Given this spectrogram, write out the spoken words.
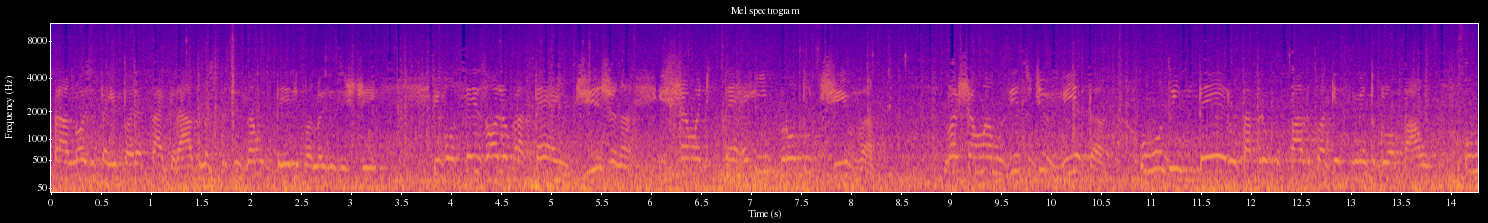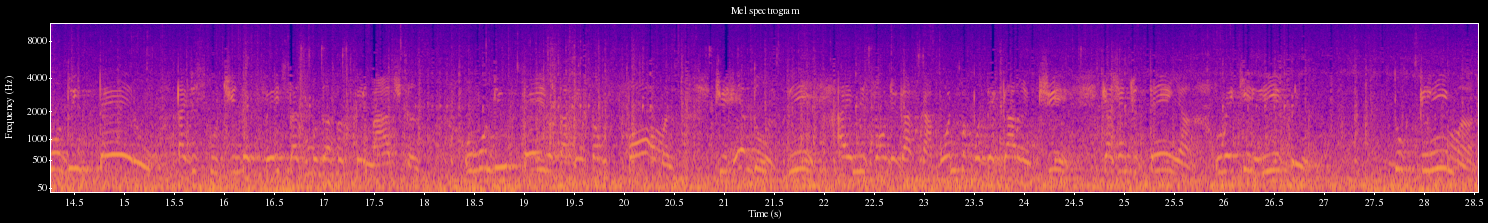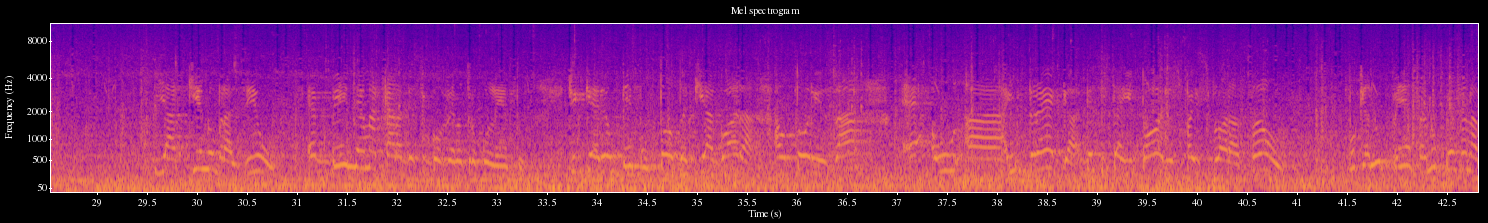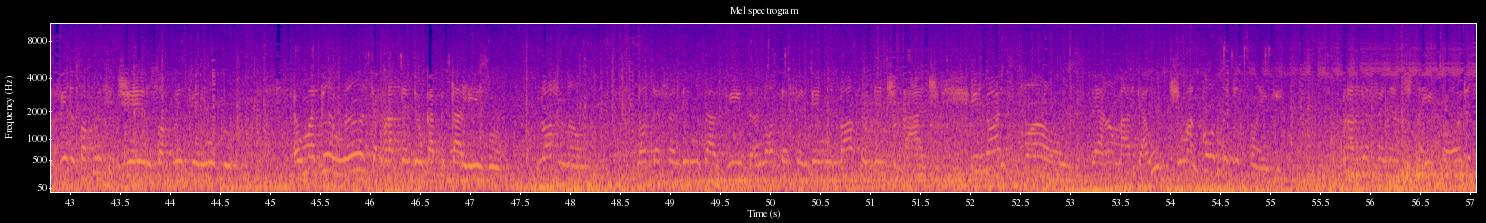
Para nós o território é sagrado, nós precisamos dele para nós existir. E vocês olham para a terra indígena e chamam de terra improdutiva. Nós chamamos isso de vida. O mundo inteiro está preocupado com o aquecimento global. O mundo inteiro está discutindo efeitos das mudanças climáticas. O mundo inteiro está pensando formas de reduzir a emissão de gás carbônico para poder garantir que a gente tenha um equilíbrio aqui no Brasil é bem mesmo a cara desse governo truculento de querer o tempo todo aqui agora autorizar é, a entrega desses territórios para exploração, porque não pensa, não pensa na vida, só pensa em dinheiro, só pensa em lucro. É uma ganância para atender o capitalismo. Nós não. Nós defendemos a vida, nós defendemos nossa identidade. E nós vamos derramar até a última gota de sangue para defender os territórios,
